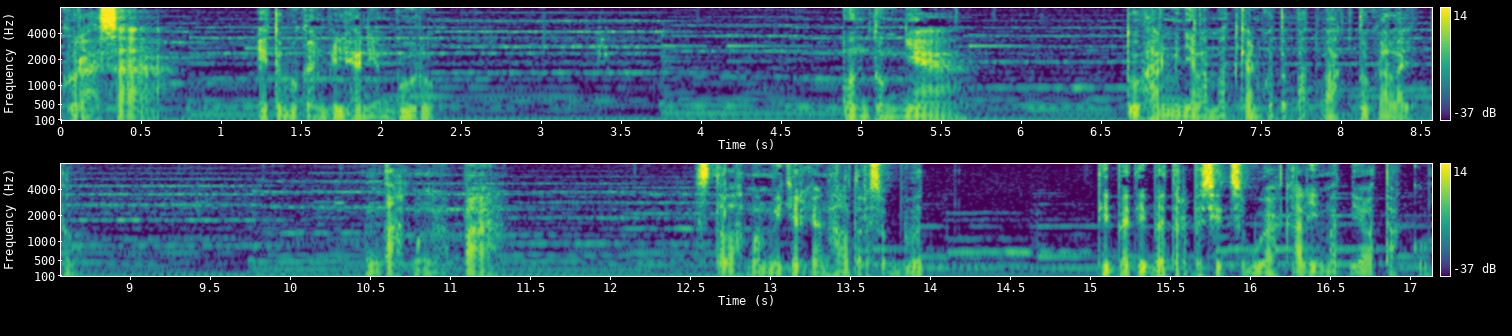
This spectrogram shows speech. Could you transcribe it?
kurasa itu bukan pilihan yang buruk. Untungnya, Tuhan menyelamatkanku tepat waktu kala itu. Entah mengapa, setelah memikirkan hal tersebut, tiba-tiba terbesit sebuah kalimat di otakku.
